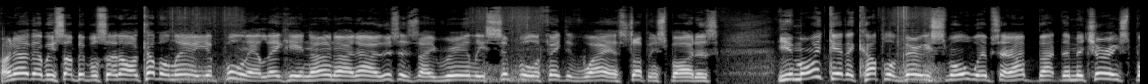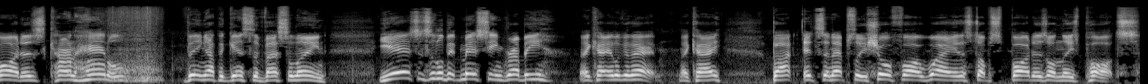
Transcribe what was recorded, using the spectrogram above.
I know there'll be some people saying, oh, come on there, you're pulling our leg here. No, no, no, this is a really simple, effective way of stopping spiders. You might get a couple of very small webs set up, but the maturing spiders can't handle being up against the Vaseline. Yes, it's a little bit messy and grubby. Okay, look at that. Okay, but it's an absolutely surefire way to stop spiders on these pots.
